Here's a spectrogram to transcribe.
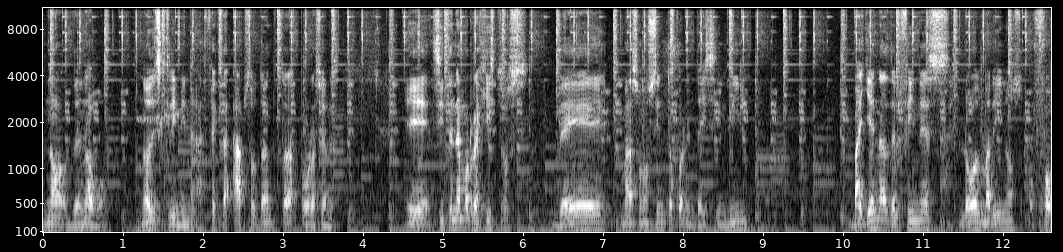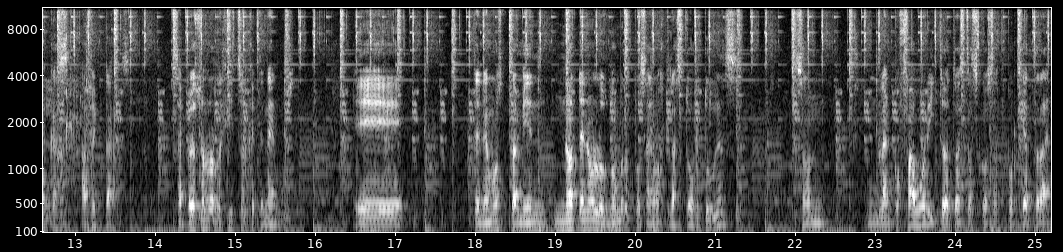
no, de nuevo, no discrimina, afecta absolutamente a todas las poblaciones. Eh, sí tenemos registros de más o menos 146 mil ballenas, delfines, lobos marinos o focas afectadas. Pero son los registros que tenemos. Eh, tenemos también, no tenemos los números, pues sabemos que las tortugas son un blanco favorito de todas estas cosas porque atrae.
